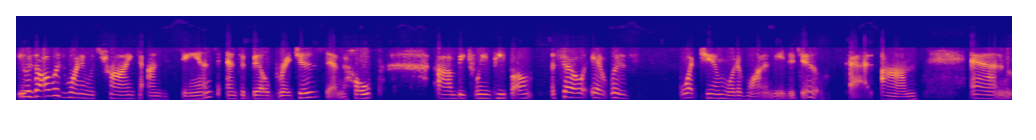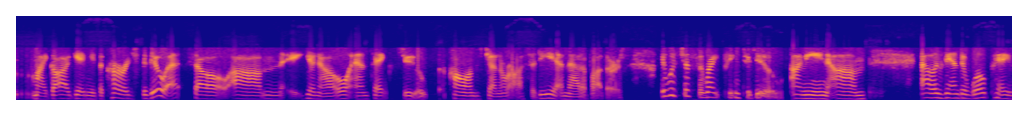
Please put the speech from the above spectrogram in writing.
He was always one who was trying to understand and to build bridges and hope um, between people. So it was what Jim would have wanted me to do. That. Um, and my God gave me the courage to do it. So, um, you know, and thanks to Colm's generosity and that of others, it was just the right thing to do. I mean, um, Alexander will pay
